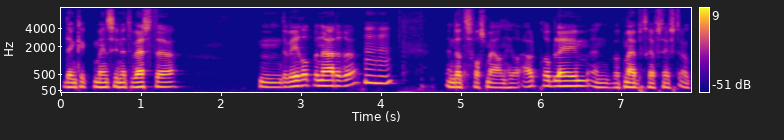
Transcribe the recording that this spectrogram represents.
denk ik, mensen in het Westen mm, de wereld benaderen. Mm -hmm. En dat is volgens mij al een heel oud probleem. En wat mij betreft heeft het ook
